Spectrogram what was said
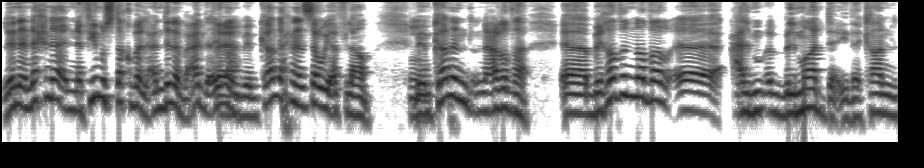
لأن نحن إن في مستقبل عندنا بعد أيضا إيه. بامكاننا إحنا نسوي أفلام. بامكاننا نعرضها. آه، بغض النظر آه، بالمادة إذا كان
